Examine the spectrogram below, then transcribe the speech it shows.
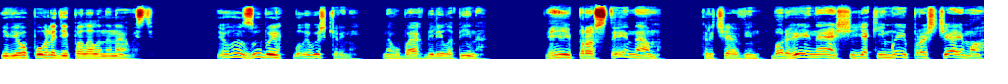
і в його погляді палала ненависть. Його зуби були вишкірені, на губах біліла піна. І прости нам, кричав він. борги наші, які ми прощаємо.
